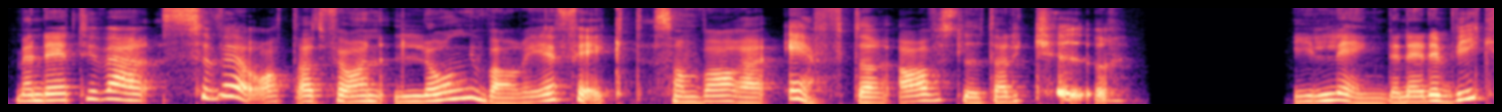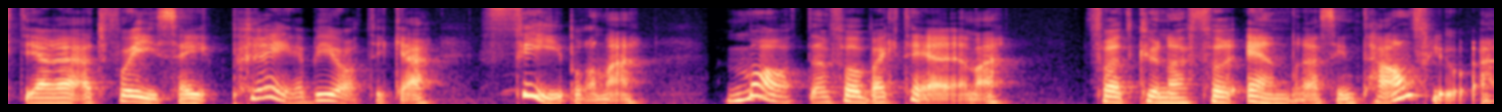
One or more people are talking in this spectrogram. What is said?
Men det är tyvärr svårt att få en långvarig effekt som varar efter avslutad kur. I längden är det viktigare att få i sig prebiotika, fibrerna, maten för bakterierna, för att kunna förändra sin tarmflora.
